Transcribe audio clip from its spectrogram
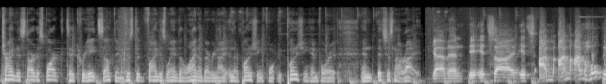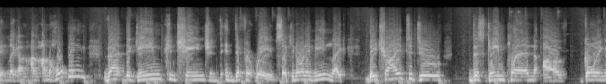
trying to start a spark to create something, just to find his way into the lineup every night, and they're punishing for punishing him for it, and it's just not right. Yeah, man. It, it's uh, it's I'm I'm I'm hoping like I'm I'm I'm hoping that the game can change in, in different waves. Like you know what I mean? Like they tried to do this game plan of going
